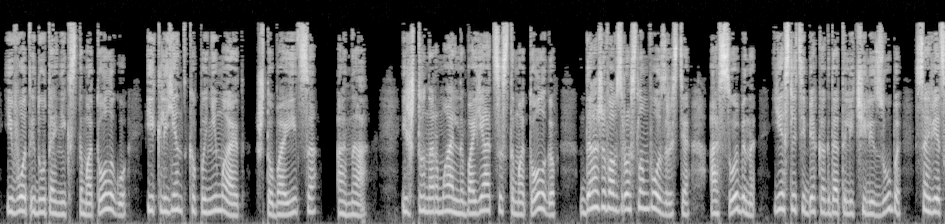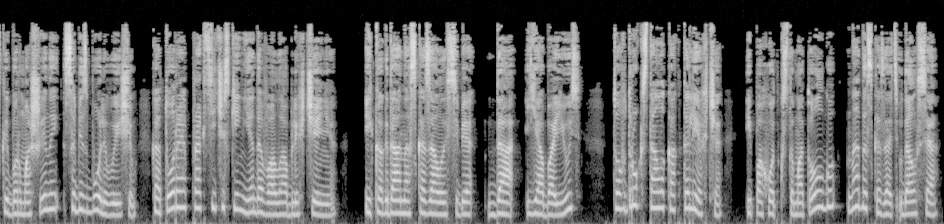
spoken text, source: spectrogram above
И вот идут они к стоматологу, и клиентка понимает, что боится она. И что нормально бояться стоматологов, даже во взрослом возрасте, особенно если тебе когда-то лечили зубы советской бормашиной с обезболивающим, которая практически не давала облегчения. И когда она сказала себе «да, я боюсь», то вдруг стало как-то легче, и поход к стоматологу, надо сказать, удался.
